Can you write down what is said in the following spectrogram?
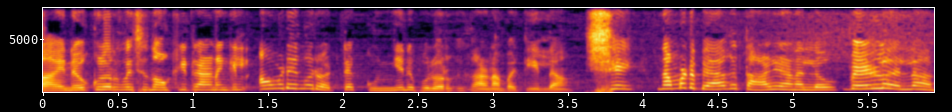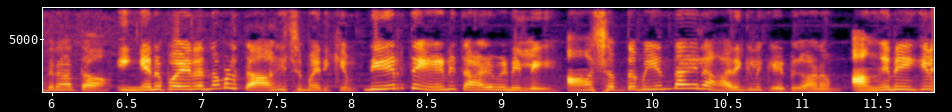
ബൈനോക്കുലർ വെച്ച് നോക്കിയിട്ടാണെങ്കിൽ അവിടെ ഒരു ഒറ്റ കുഞ്ഞിന് പുലർക്ക് കാണാൻ പറ്റിയില്ല. ഷേ നമ്മുടെ ബാഗ് താഴെയാണല്ലോ. വെള്ളമെല്ലാം അതിനകത്താ. ഇങ്ങനെ പോയാലും നമ്മൾ ദാഹിച്ച് മരിക്കും. നേരത്തെ ഏണി താഴെ വീണില്ലേ? ആ ശബ്ദം എന്തായാലും ആരെങ്കിലും കേട്ട് കാണും. അങ്ങനെയെങ്കിൽ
